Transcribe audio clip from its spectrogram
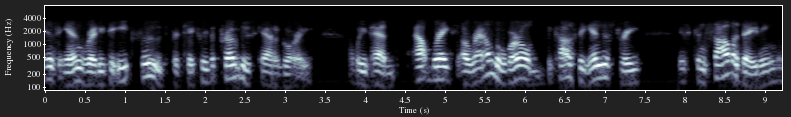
is in ready to eat foods, particularly the produce category. We've had outbreaks around the world because the industry is consolidating,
